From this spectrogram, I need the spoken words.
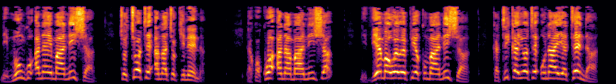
ni mungu anayemaanisha chochote anachokinena. Na kwa kuwa anamaanisha ni vyema wewe pia kumaanisha katika yote unayoyatenda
